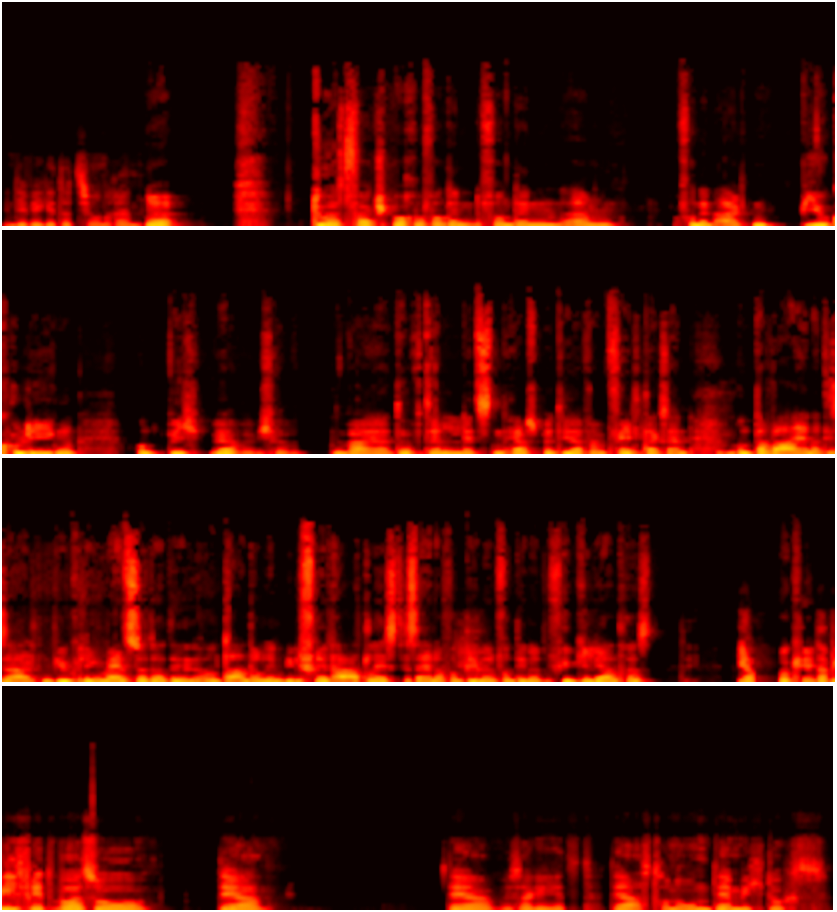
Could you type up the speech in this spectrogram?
in die Vegetation rein. Ja. Du hast vorgesprochen von den, von den, ähm, von den alten Bio-Kollegen und ich, ich war ja, durfte letzten Herbst bei dir auf einem Feldtag sein mhm. und da war einer dieser alten Bio-Kollegen. Meinst du da die, unter anderem den Wilfried Hartl? Ist das einer von denen, von denen du viel gelernt hast? Ja, okay. Der Wilfried war so der, der, wie sage ich jetzt, der Astronom, der mich durchs,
